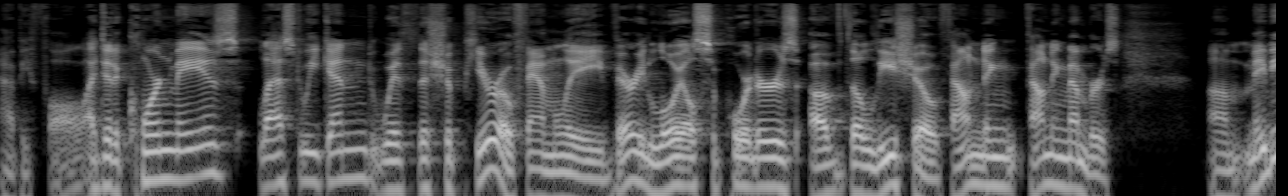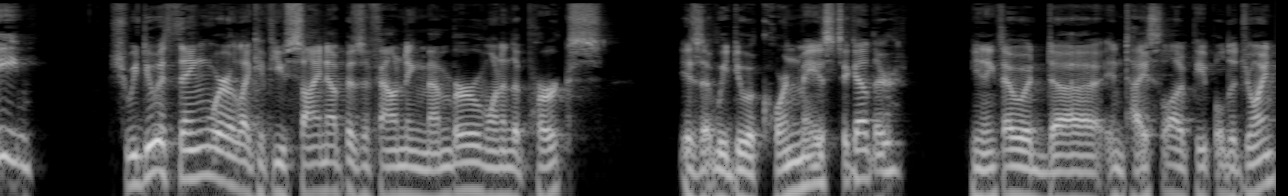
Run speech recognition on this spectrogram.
happy fall. I did a corn maze last weekend with the Shapiro family, very loyal supporters of the Lee Show, founding founding members. Um, maybe should we do a thing where, like, if you sign up as a founding member, one of the perks is that we do a corn maze together? You think that would uh, entice a lot of people to join?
